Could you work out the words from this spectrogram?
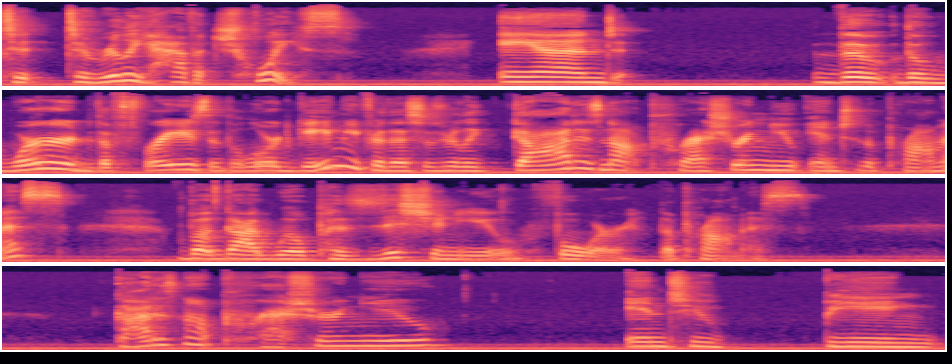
to to really have a choice. And the the word, the phrase that the Lord gave me for this is really God is not pressuring you into the promise, but God will position you for the promise. God is not pressuring you into being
